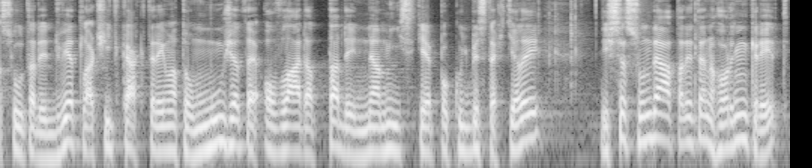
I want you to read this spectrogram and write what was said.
Jsou tady dvě tlačítka, kterými to můžete ovládat tady na místě, pokud byste chtěli. Když se sundá tady ten horní kryt,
